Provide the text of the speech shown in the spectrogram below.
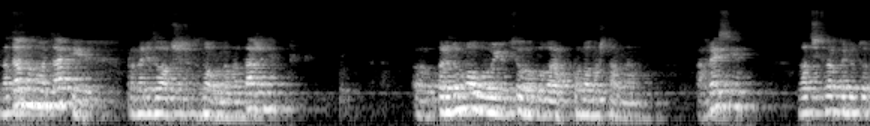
На даному етапі, проаналізувавши знову навантаження, передумовою цього була повномасштабна агресія 24 лютого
